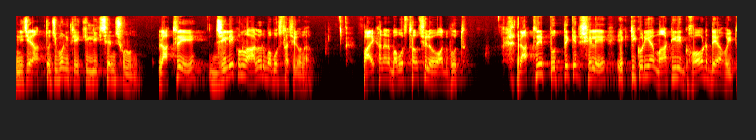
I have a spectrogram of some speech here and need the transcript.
নিজের আত্মজীবনীতে কি লিখছেন শুনুন। রাত্রে জেলে কোনো আলোর ব্যবস্থা ছিল না। পায়খানার ব্যবস্থাও ছিল অদ্ভুত। রাত্রে প্রত্যেকের সেলে একটি করিয়া মাটির ঘর দেয়া হইত।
